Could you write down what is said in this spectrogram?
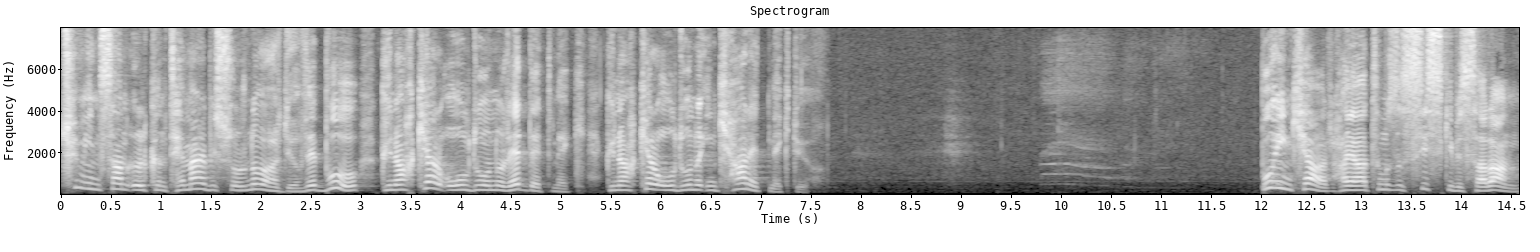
Tüm insan ırkın temel bir sorunu var diyor ve bu günahkar olduğunu reddetmek, günahkar olduğunu inkar etmek diyor. Bu inkar hayatımızı sis gibi saran,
